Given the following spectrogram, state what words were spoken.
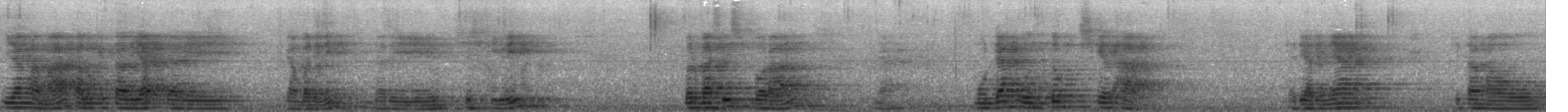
yang lama kalau kita lihat dari gambar ini dari sisi kiri berbasis boran ya, mudah untuk skill up. Jadi artinya kita mau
